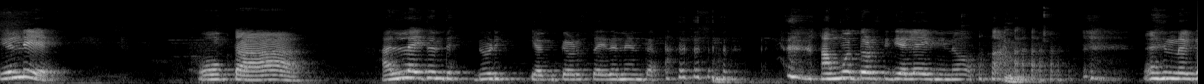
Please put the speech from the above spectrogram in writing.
ಎಲ್ಲಿ? ಹೋಗ್ತಾ? ಅಲ್ಲ ಇದಂತೆ. ನೋಡಿ ಹೆಂಗ್ ತೋರಿಸ್ತಾ ಇದ್ದಾನೆ ಅಂತ. ಅಮ್ಮ ತೋರಿಸ್ತಿದ್ಯಲ್ಲ ನೀನು? ನಗ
